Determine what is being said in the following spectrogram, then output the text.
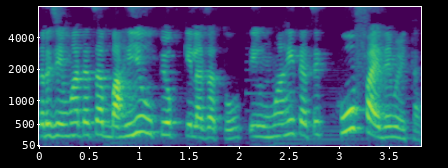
तर जेव्हा त्याचा बाह्य उपयोग केला जातो तेव्हाही त्याचे खूप फायदे मिळतात.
